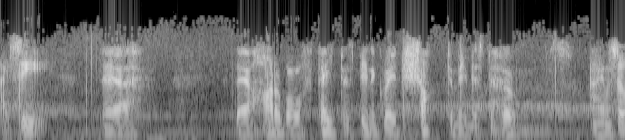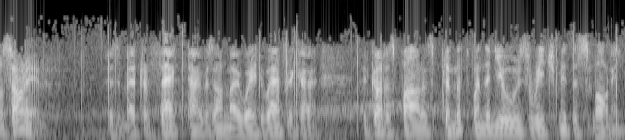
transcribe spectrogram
I see. Their, their horrible fate has been a great shock to me, Mr. Holmes. I'm so sorry. As a matter of fact, I was on my way to Africa. I got as far as Plymouth when the news reached me this morning.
